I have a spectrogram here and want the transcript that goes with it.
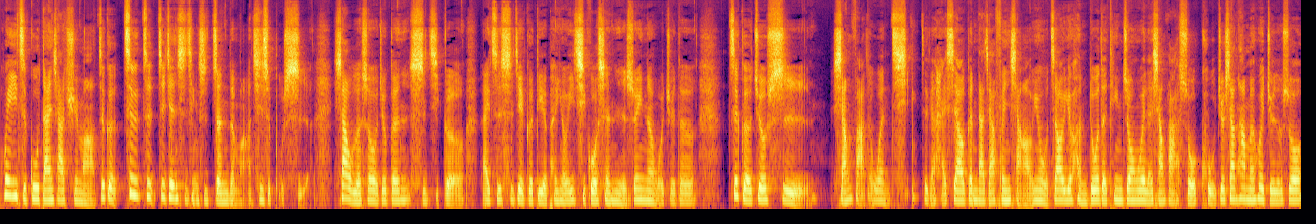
会一直孤单下去吗？这个这这这件事情是真的吗？其实不是。下午的时候，我就跟十几个来自世界各地的朋友一起过生日，所以呢，我觉得这个就是想法的问题。这个还是要跟大家分享哦，因为我知道有很多的听众为了想法所苦，就像他们会觉得说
